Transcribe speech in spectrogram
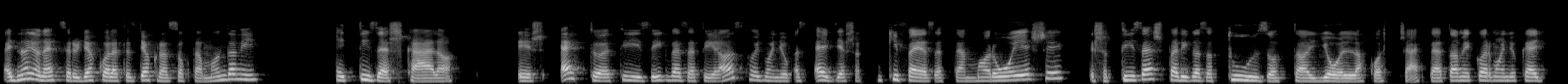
Egy nagyon egyszerű gyakorlat, ezt gyakran szoktam mondani, egy tízes skála, és egytől tízig vezeti azt, hogy mondjuk az egyes a kifejezetten maróészség, és a tízes pedig az a túlzottan jól lakottság. Tehát amikor mondjuk egy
